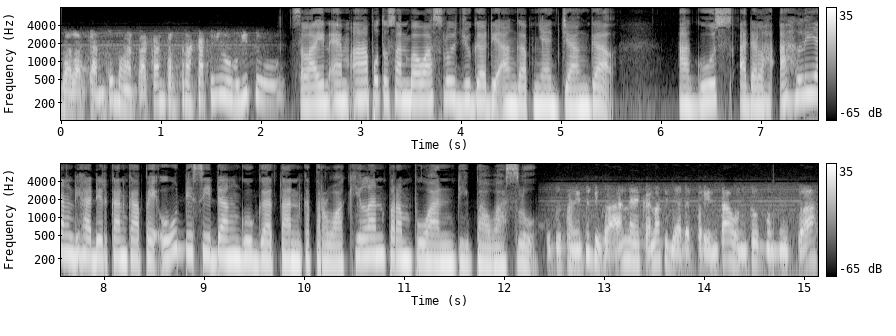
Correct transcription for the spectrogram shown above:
balasan itu mengatakan terserah KPU begitu. Selain MA, putusan Bawaslu juga dianggapnya janggal. Agus adalah ahli yang dihadirkan KPU di sidang gugatan keterwakilan perempuan di Bawaslu. Putusan itu juga aneh karena tidak ada perintah untuk mengubah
